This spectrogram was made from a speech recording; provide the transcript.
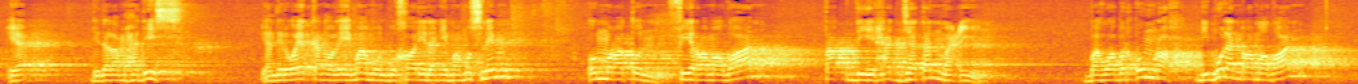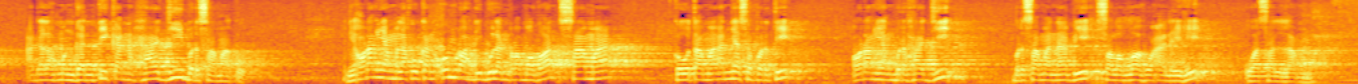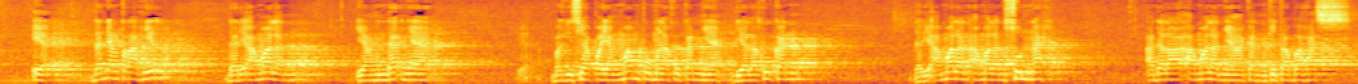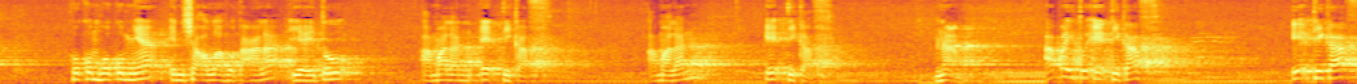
ya di dalam hadis yang diriwayatkan oleh Imam Al-Bukhari dan Imam Muslim umratun fi Ramadan taqdi hajjatan ma'i bahwa berumrah di bulan Ramadan adalah menggantikan haji bersamaku. Ini orang yang melakukan umrah di bulan Ramadan sama keutamaannya seperti orang yang berhaji bersama Nabi Sallallahu Alaihi Wasallam. Ya, dan yang terakhir dari amalan yang hendaknya ya, bagi siapa yang mampu melakukannya dia lakukan dari amalan-amalan sunnah adalah amalan yang akan kita bahas hukum-hukumnya insyaallah taala yaitu amalan i'tikaf. Amalan i'tikaf. Nah, apa itu i'tikaf? I'tikaf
